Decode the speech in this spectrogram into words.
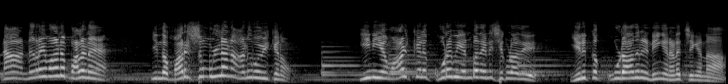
நான் நிறைவான பலனை இந்த வருஷம் உள்ள நான் அனுபவிக்கணும். இனி என் வாழ்க்கையில குறைவு என்பதை என்ன செய்யக்கூடாது? இருக்கக்கூடாதுன்னு நீங்க நினைச்சீங்கன்னா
